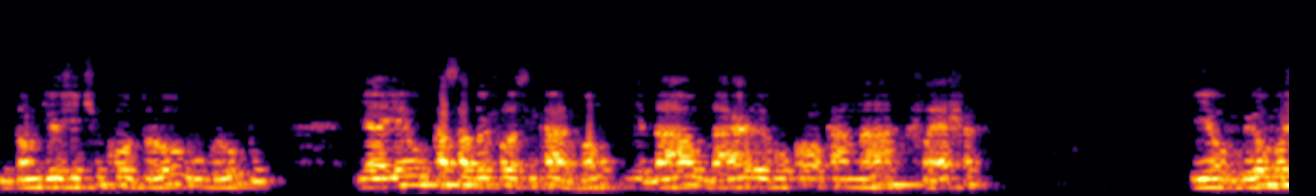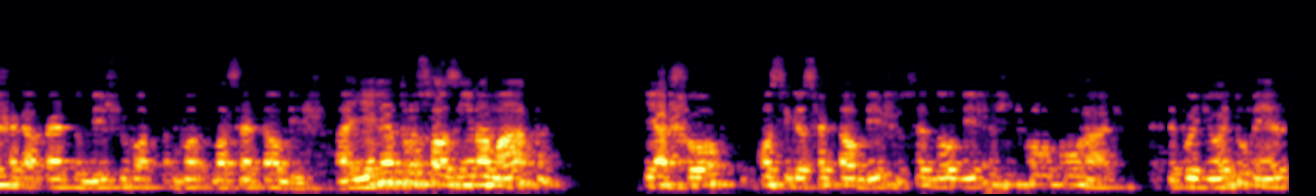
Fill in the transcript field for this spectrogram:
Então um dia a gente encontrou o grupo e aí o caçador falou assim, cara, vamos me dar o dardo, eu vou colocar na flecha e eu, eu vou chegar perto do bicho e vou, vou, vou, acertar o bicho. Aí ele entrou sozinho na mata e achou, conseguiu acertar o bicho, sedou o bicho, a gente colocou o rádio. Depois de oito meses,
